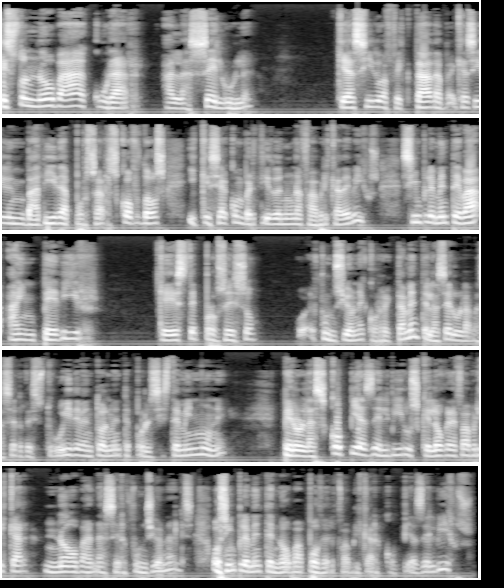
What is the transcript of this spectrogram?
Esto no va a curar a la célula que ha sido afectada, que ha sido invadida por SARS-CoV-2 y que se ha convertido en una fábrica de virus. Simplemente va a impedir que este proceso funcione correctamente. La célula va a ser destruida eventualmente por el sistema inmune pero las copias del virus que logre fabricar no van a ser funcionales o simplemente no va a poder fabricar copias del virus.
